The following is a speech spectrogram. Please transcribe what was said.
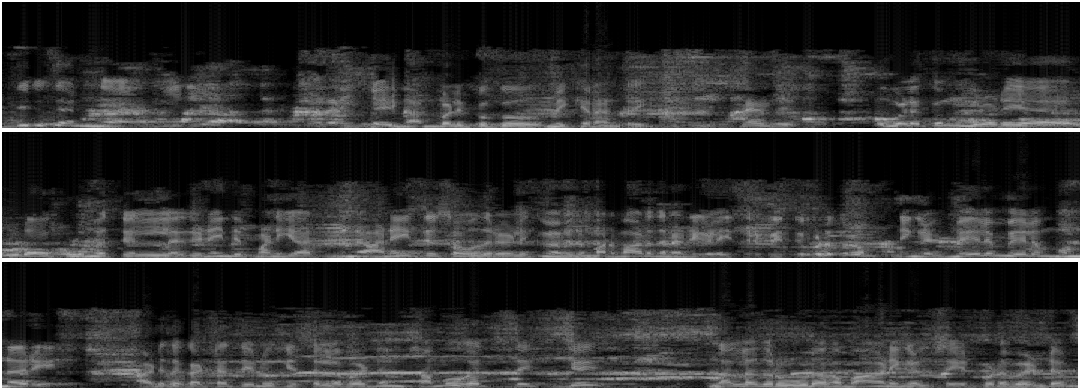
சிட்டிசன் மீடியா இந்த அன்பளிப்புக்கு மிக்க நன்றி. உங்களுக்கும் உங்களுடைய ஊடக குழுமத்தில் இணைந்து பணியாற்றுகின்ற அனைத்து சகோதரர்களுக்கும் எமது மனமார்ந்த நன்றிகளை தெரிவித்துக் கொள்கிறோம். நீங்கள் மேலும் மேலும் முன்னேறி அடுத்த கட்டத்தை நோக்கி செல்ல வேண்டும். சமூகத்துக்கு நல்லதொரு ஊடகமாக நீங்கள் செயற்பட வேண்டும்.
